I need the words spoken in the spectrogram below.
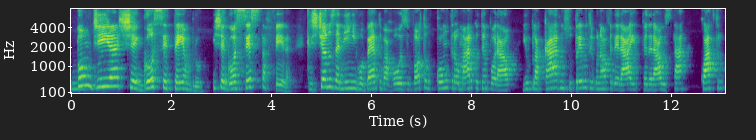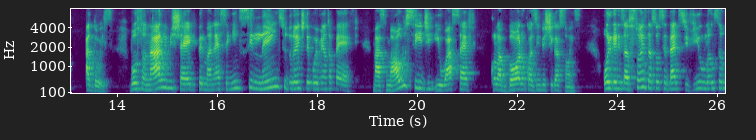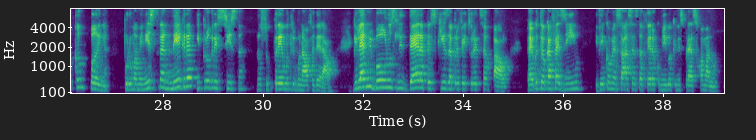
Bom dia, chegou setembro e chegou a sexta-feira. Cristiano Zanin e Roberto Barroso votam contra o marco temporal e o placar no Supremo Tribunal Federal, está 4 a 2. Bolsonaro e Michele permanecem em silêncio durante depoimento à PF, mas Mauro Cid e o ACF colaboram com as investigações. Organizações da sociedade civil lançam campanha por uma ministra negra e progressista no Supremo Tribunal Federal. Guilherme Boulos lidera a pesquisa da Prefeitura de São Paulo. Pega o teu cafezinho e vem começar a sexta-feira comigo aqui no Expresso com a Manu.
